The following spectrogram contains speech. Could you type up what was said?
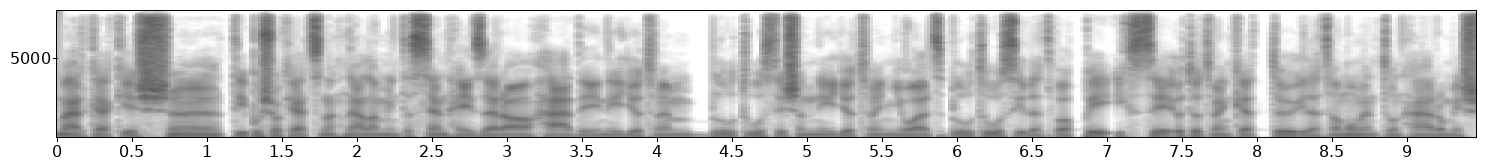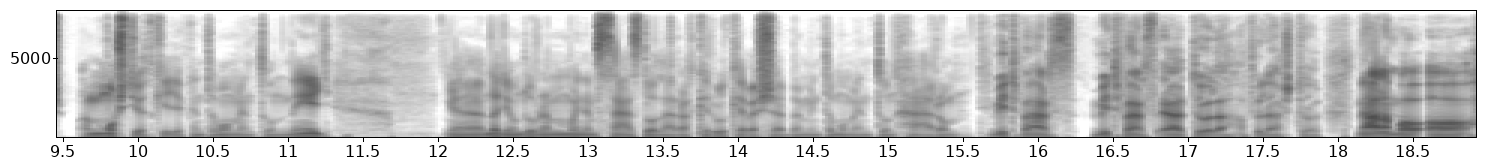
márkák és uh, típusok játszanak nálam, mint a Sennheiser, a HD 450 Bluetooth és a 458 Bluetooth, illetve a PXC 552, illetve a Momentum 3, és most jött ki egyébként a Momentum 4. Uh, nagyon durván, majdnem 100 dollárra kerül kevesebben, mint a Momentum 3. Mit vársz, mit vársz el tőle a fülestől? Nálam a, a,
